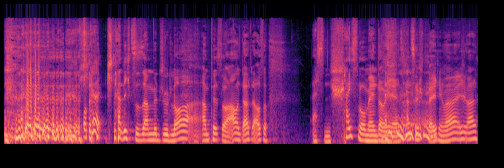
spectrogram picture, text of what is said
Okay. Stand ich zusammen mit Jude Law am Pissoir und dachte auch so, das ist ein Scheißmoment, um ihn jetzt anzusprechen. War,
